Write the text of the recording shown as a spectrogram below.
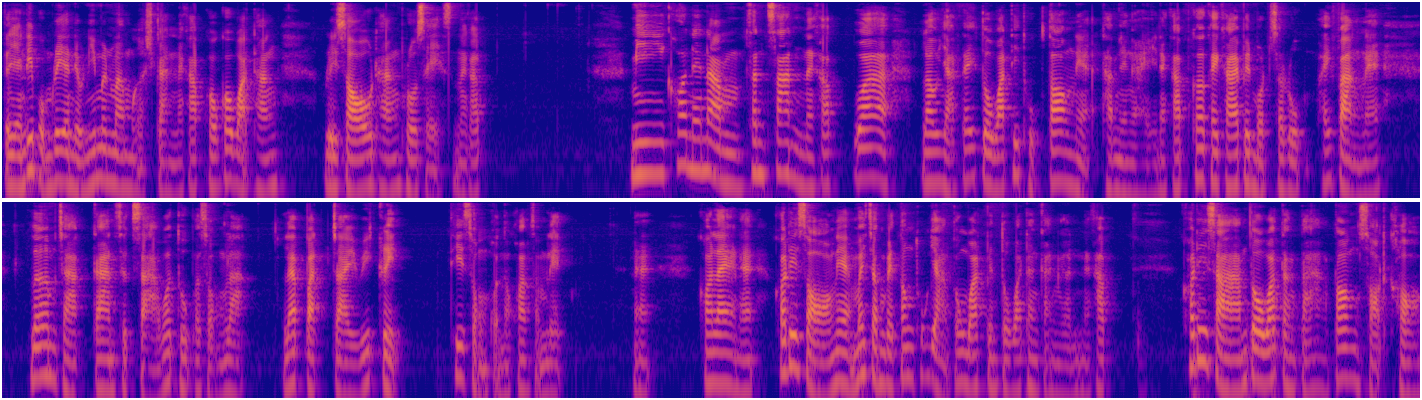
แต่อย่างที่ผมเรียนเดี๋ยวนี้มันมา merge กันนะครับเขาก็วัดทั้ง result ทั้ง process นะครับ มีข้อแนะนำสั้นๆนะครับว่าเราอยากได้ตัววัดที่ถูกต้องเนี่ยทำยังไงนะครับ ก็คล้ายๆเป็นบทสรุปให้ฟังนะเริ่มจากการศึกษาวัตถุประสงค์หลัก และปัจจัยวิกฤตที่ส่งผลต่อความสำเร็จนะข้อแรกนะข้อที่2เนี่ยไม่จำเป็นต้องทุกอย่างต้องวัดเป็นตัววัดทางการเงินนะครับ ข้อที่ 3 ตัววัดต่างๆ ต้องสอดคล้อง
